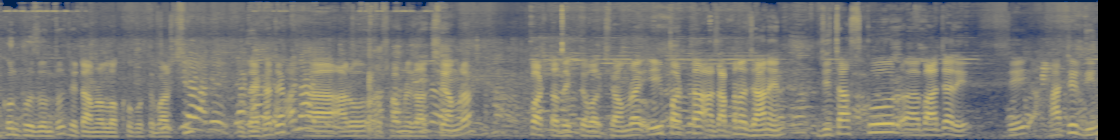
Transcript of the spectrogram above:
এখন পর্যন্ত যেটা আমরা লক্ষ্য করতে পারছি। তো দেখা যাক আহ, আরও সামনে যাচ্ছি আমরা। পাটটা দেখতে পাচ্ছি আমরা। এই পাটটা আপনারা জানেন যে চাষকোর বাজারে যে হাটের দিন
